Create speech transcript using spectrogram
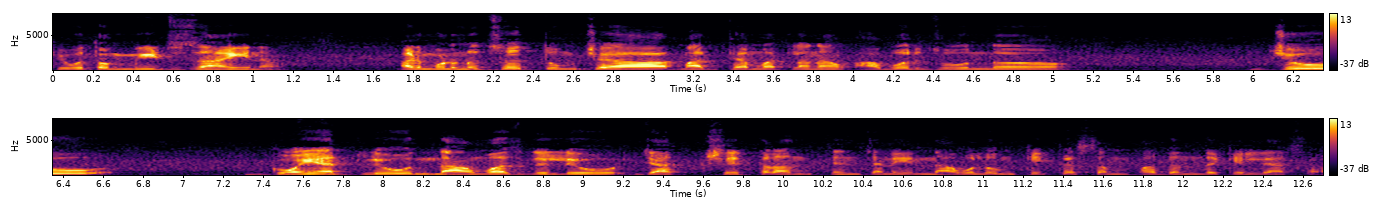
किंवा तो मीट जायना आणि म्हणूनच तुमच्या माध्यमांतल्यान हांव आवर्जून ज्यो गोंयांतल्यो नांवाजलेल्यो ज्या क्षेत्रांत तेंच्यांनी नावलौकिक संपादन केल्लें आसा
